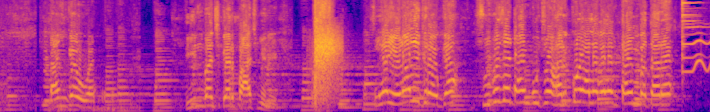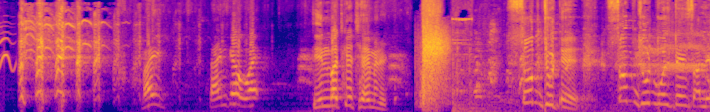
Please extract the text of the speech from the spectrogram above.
साहब टाइम क्या हुआ? है तीन बजकर पाँच मिनट। सुना येड़ा लिख रहे हो क्या? सुबह से टाइम पूछ रहा हर कोई अलग अलग टाइम बता रहा है। भाई टाइम क्या हुआ? है तीन बज के छह मिनट। सब झूठे सब झूठ बोलते हैं साले।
